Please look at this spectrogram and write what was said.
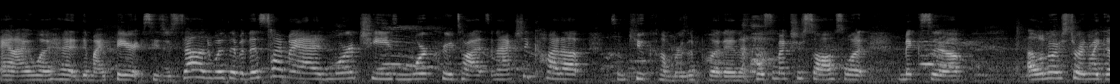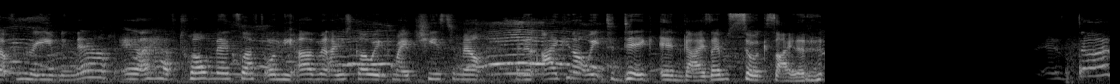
And I went ahead and did my favorite Caesar salad with it, but this time I added more cheese, more croutons, and I actually cut up some cucumbers and put in it. Put some extra sauce on it, mix it up. Eleanor's starting to wake up from her evening nap, and I have 12 minutes left on the oven. I just gotta wait for my cheese to melt, and then I cannot wait to dig in, guys. I'm so excited. is done.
